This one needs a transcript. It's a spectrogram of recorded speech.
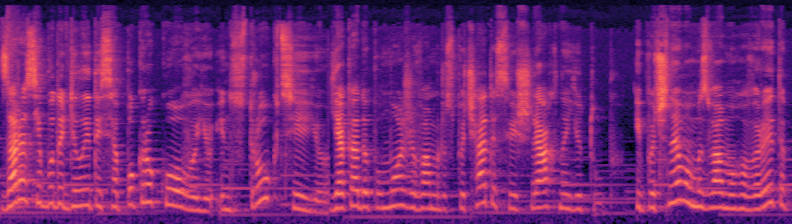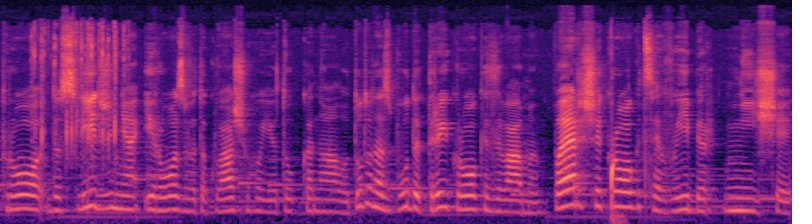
Зараз я буду ділитися покроковою інструкцією, яка допоможе вам розпочати свій шлях на YouTube. І почнемо ми з вами говорити про дослідження і розвиток вашого YouTube каналу. Тут у нас буде три кроки з вами. Перший крок це вибір ніші.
